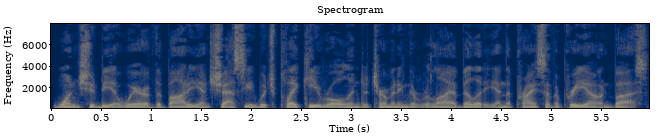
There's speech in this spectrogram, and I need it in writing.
one should be aware of the body and chassis which play key role in determining the reliability and the price of a pre-owned bus.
